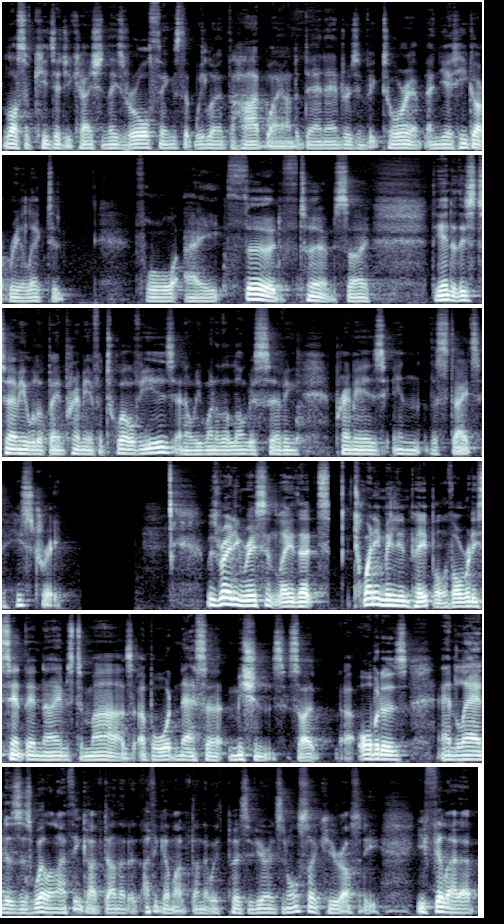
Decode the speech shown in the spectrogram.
loss of kids' education. These are all things that we learned the hard way under Dan Andrews in Victoria, and yet he got re-elected for a third term. So, the end of this term, he will have been premier for 12 years, and he'll be one of the longest-serving premiers in the state's history. I was reading recently that 20 million people have already sent their names to Mars aboard NASA missions, so uh, orbiters and landers as well. And I think I've done that. I think I might have done that with Perseverance and also Curiosity. You fill out a,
